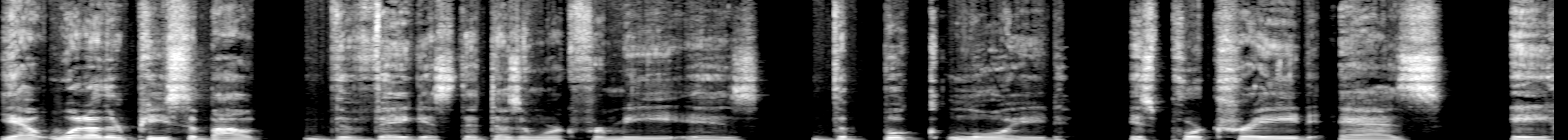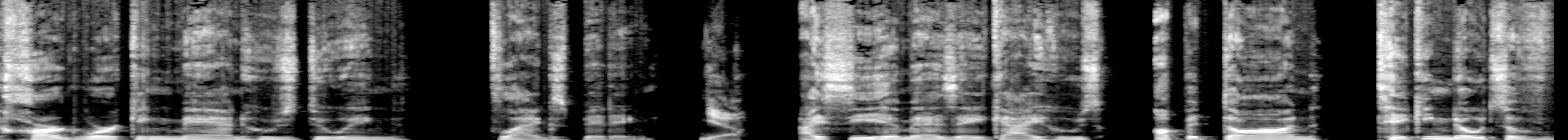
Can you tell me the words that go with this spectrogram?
Yeah. One other piece about the Vegas that doesn't work for me is the book Lloyd is portrayed as a hardworking man who's doing Flag's bidding. Yeah. I see him as a guy who's up at dawn, taking notes of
